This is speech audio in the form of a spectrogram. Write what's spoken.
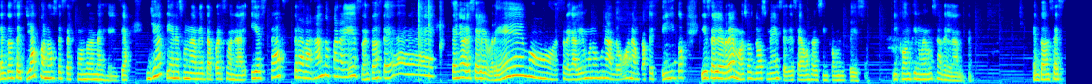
Entonces ya conoces el fondo de emergencia, ya tienes una meta personal y estás trabajando para eso. Entonces, ¡eh! Señores, celebremos, regalémonos una dona, un cafecito y celebremos esos dos meses de ese ahorro de 5 mil pesos y continuemos adelante. Entonces,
